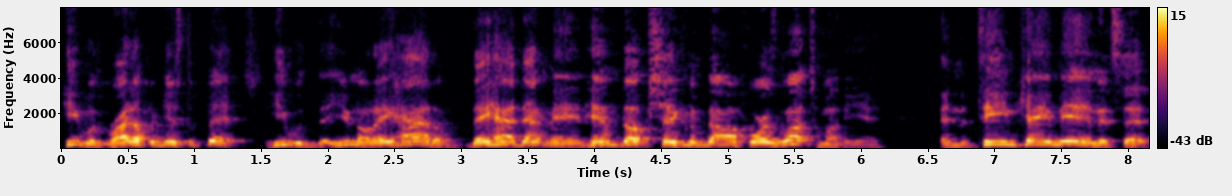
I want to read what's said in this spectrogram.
he was right up against the fence. He was, you know, they had him. They had that man hemmed up, shaking him down for his lunch money. And, and the team came in and said,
